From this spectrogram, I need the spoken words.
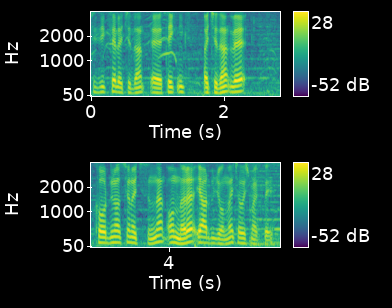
fiziksel açıdan, e, teknik açıdan ve koordinasyon açısından onlara yardımcı olmaya çalışmaktayız.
